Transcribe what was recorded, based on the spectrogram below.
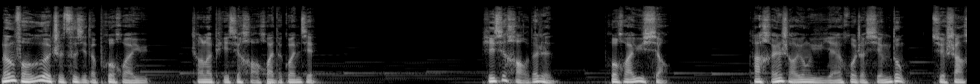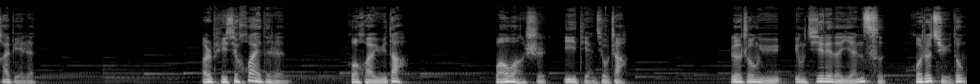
能否遏制自己的破坏欲，成了脾气好坏的关键。脾气好的人，破坏欲小，他很少用语言或者行动去伤害别人；而脾气坏的人，破坏欲大，往往是一点就炸，热衷于用激烈的言辞或者举动。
